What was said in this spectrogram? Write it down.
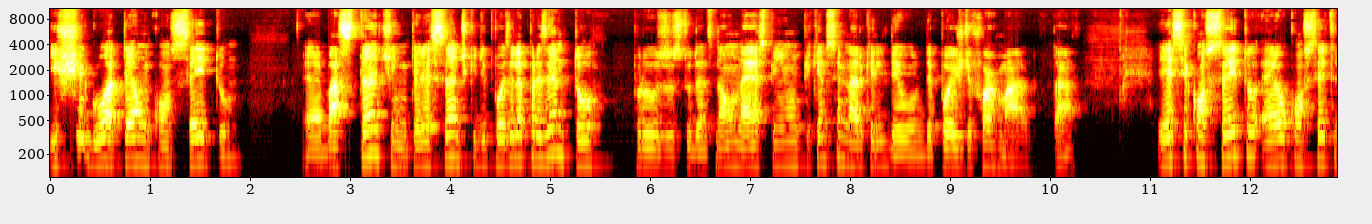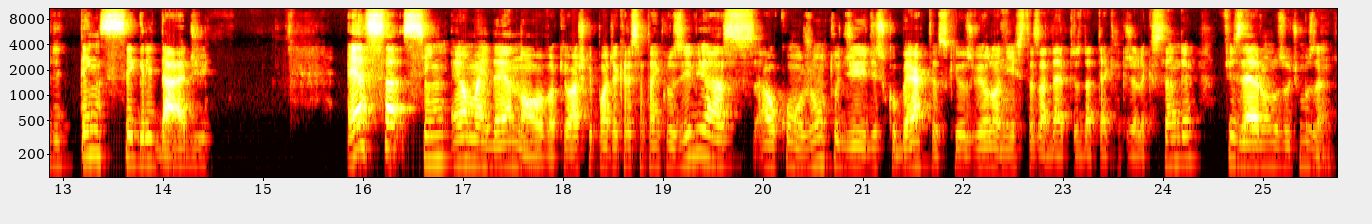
e chegou até um conceito é, bastante interessante que depois ele apresentou para os estudantes da Unesp em um pequeno seminário que ele deu depois de formado, tá? Esse conceito é o conceito de tensegridade. Essa sim é uma ideia nova, que eu acho que pode acrescentar inclusive as, ao conjunto de descobertas que os violonistas adeptos da técnica de Alexander fizeram nos últimos anos.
